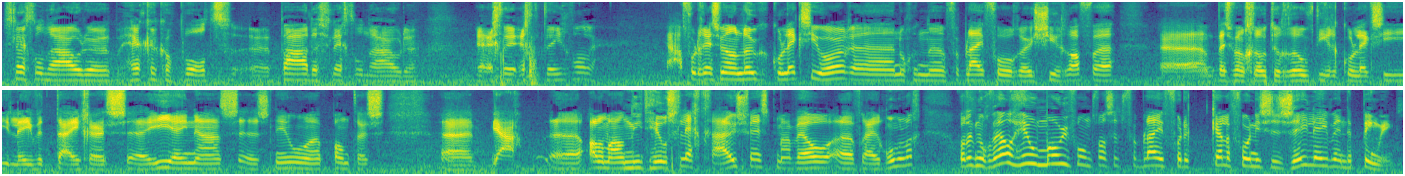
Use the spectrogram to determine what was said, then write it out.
slecht onderhouden, hekken kapot, paden slecht onderhouden. Echt, echt een tegenvaller. Ja, voor de rest wel een leuke collectie hoor. Nog een verblijf voor giraffen. best wel een grote roofdierencollectie. Leven tijgers, hyena's, sneeuwpanters. Ja, allemaal niet heel slecht gehuisvest, maar wel vrij rommelig. Wat ik nog wel heel mooi vond, was het verblijf voor de Californische zeeleven en de pinguïns.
